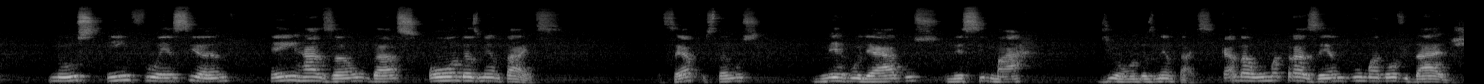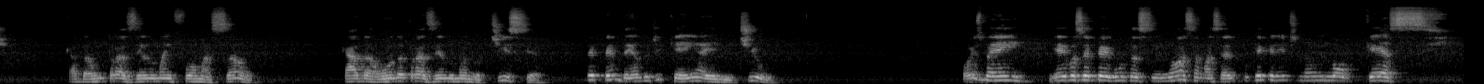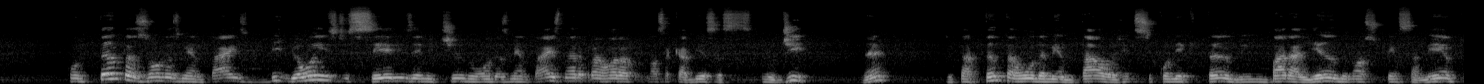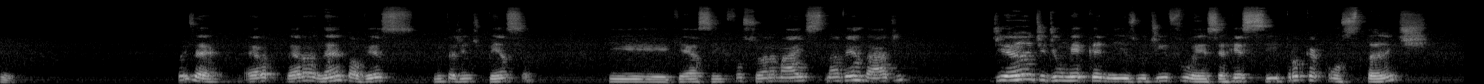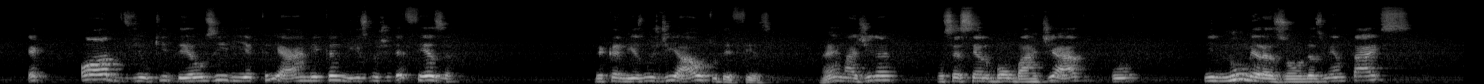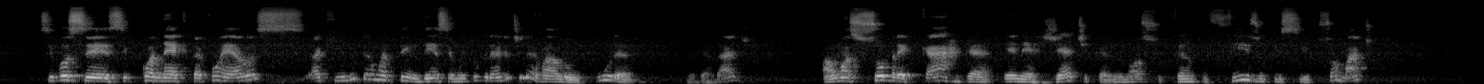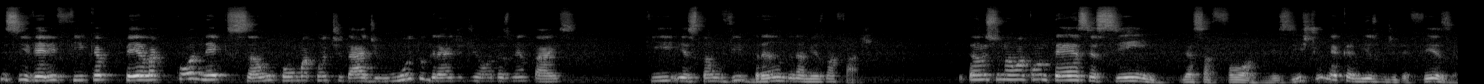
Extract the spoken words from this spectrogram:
nos influenciando em razão das ondas mentais. Certo? Estamos mergulhados nesse mar de ondas mentais, cada uma trazendo uma novidade, cada um trazendo uma informação, cada onda trazendo uma notícia, dependendo de quem a emitiu. Pois bem, e aí você pergunta assim: nossa, Marcelo, por que, que a gente não enlouquece com tantas ondas mentais, bilhões de seres emitindo ondas mentais? Não era para a hora nossa cabeça explodir, né? de estar tá tanta onda mental, a gente se conectando, embaralhando o nosso pensamento. Pois é, era, era né, talvez muita gente pensa que, que é assim que funciona, mas na verdade, diante de um mecanismo de influência recíproca constante, é óbvio que Deus iria criar mecanismos de defesa, mecanismos de autodefesa. Né? Imagina você sendo bombardeado por inúmeras ondas mentais. Se você se conecta com elas, aquilo tem uma tendência muito grande a te levar à loucura, não é verdade? Há uma sobrecarga energética no nosso campo físico-psicossomático que se verifica pela conexão com uma quantidade muito grande de ondas mentais que estão vibrando na mesma faixa. Então isso não acontece assim, dessa forma. Existe um mecanismo de defesa.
